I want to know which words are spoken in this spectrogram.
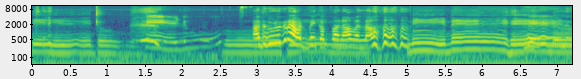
ಹೇಳು. ಅದು ಹುಡುಗರ ಆಡ್ಬೇಕಪ್ಪ ನಾವಲ್ಲ. ನೀನೇ ಹೇಳು.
